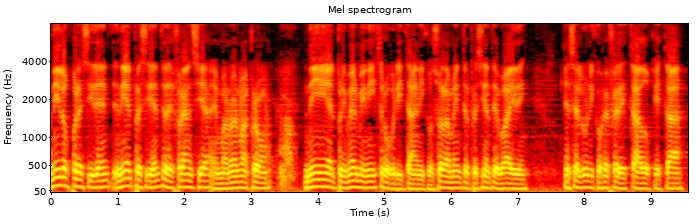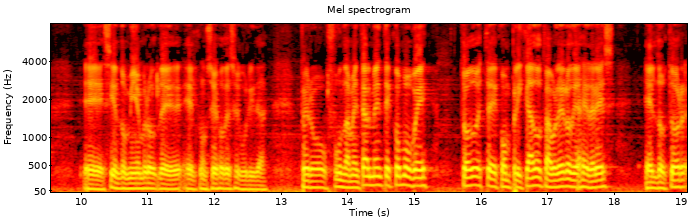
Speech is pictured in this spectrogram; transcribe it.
ni los presidentes, ni el presidente de Francia, Emmanuel Macron, ni el primer ministro británico, solamente el presidente Biden es el único jefe de Estado que está eh, siendo miembro del Consejo de Seguridad. Pero fundamentalmente, ¿cómo ve todo este complicado tablero de ajedrez el doctor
